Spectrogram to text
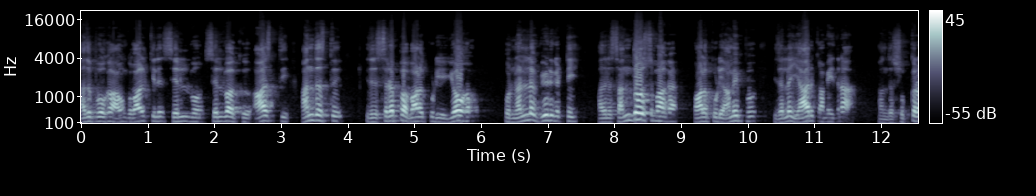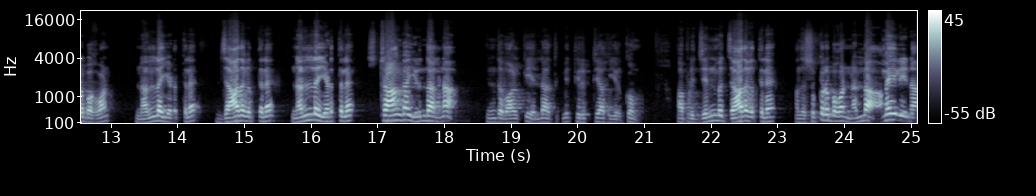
அது போக அவங்க வாழ்க்கையில செல்வம் செல்வாக்கு ஆஸ்தி அந்தஸ்து இதுல சிறப்பாக வாழக்கூடிய யோகம் ஒரு நல்ல வீடு கட்டி அதில் சந்தோஷமாக வாழக்கூடிய அமைப்பு இதெல்லாம் யாருக்கு அமையுதுன்னா அந்த சுக்கர பகவான் நல்ல இடத்துல ஜாதகத்துல நல்ல இடத்துல ஸ்ட்ராங்கா இருந்தாங்கன்னா இந்த வாழ்க்கை எல்லாத்துக்குமே திருப்தியாக இருக்கும். அப்படி ஜென்ம ஜாதகத்துல அந்த சுக்கர பகவான் நல்லா அமையலைன்னா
